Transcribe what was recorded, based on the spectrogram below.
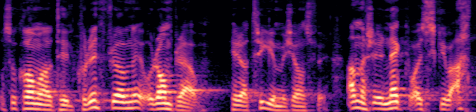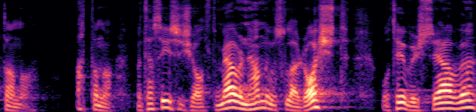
og så kommer vi til Korintbrøvene og Rombrev. Her er tre misjonsfer. Annars er det nekk å skriva 18 nå. 18 år. Men det sier seg ikke alt. Mævren han er skulle ha røst, og til vi streve,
